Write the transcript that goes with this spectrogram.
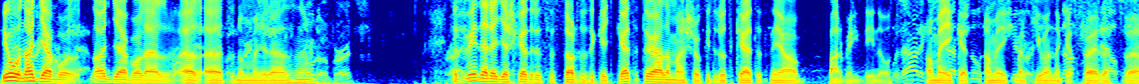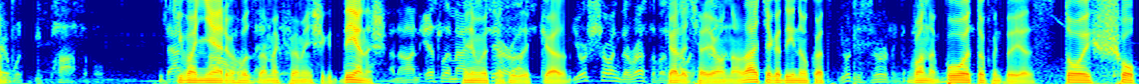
Jó, nagyjából, nagyjából el, el, el tudom magyarázni. Tehát minden egyes keltetéshez tartozik egy keltetőállomásról, ki tudod keltetni a bármelyik dinót, amelyiket, amelyik meg ki van neked fejlesztve. ki van nyerve hozzá megfelelő mennyiségű DNS. Minimum 50 kell, kell egy hely, onnan látják a dinókat. Vannak boltok, mint például a Stoy Shop,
